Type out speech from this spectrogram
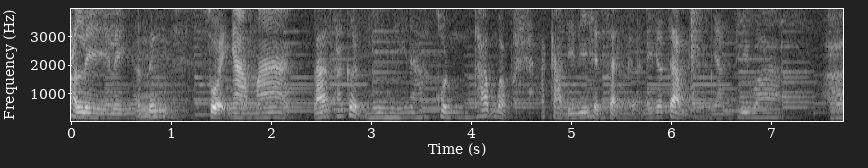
ทะเลอะไรเงี้ยซึ่งอืมสวยงามมาก แล้วถ้าเกิดมุมนี้นะ คนถ้าแบบอากาศดีๆ เห็นแสงเหนือนี่ก็แจ่มเหมือนกันพี่ว่าอ่า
